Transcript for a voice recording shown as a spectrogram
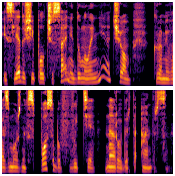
и следующие полчаса не думала ни о чем, кроме возможных способов выйти на Роберта Андерсона.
